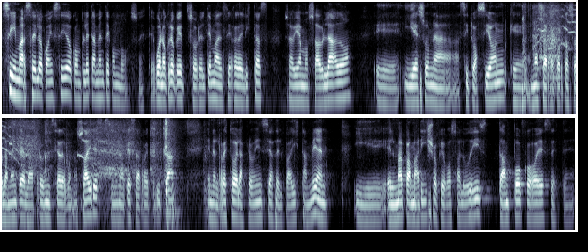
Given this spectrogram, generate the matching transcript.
Sí, Marcelo, coincido completamente con vos. Este, bueno, creo que sobre el tema del cierre de listas ya habíamos hablado eh, y es una situación que no se recorta solamente a la provincia de Buenos Aires, sino que se replica en el resto de las provincias del país también. Y el mapa amarillo que vos aludís tampoco es este,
